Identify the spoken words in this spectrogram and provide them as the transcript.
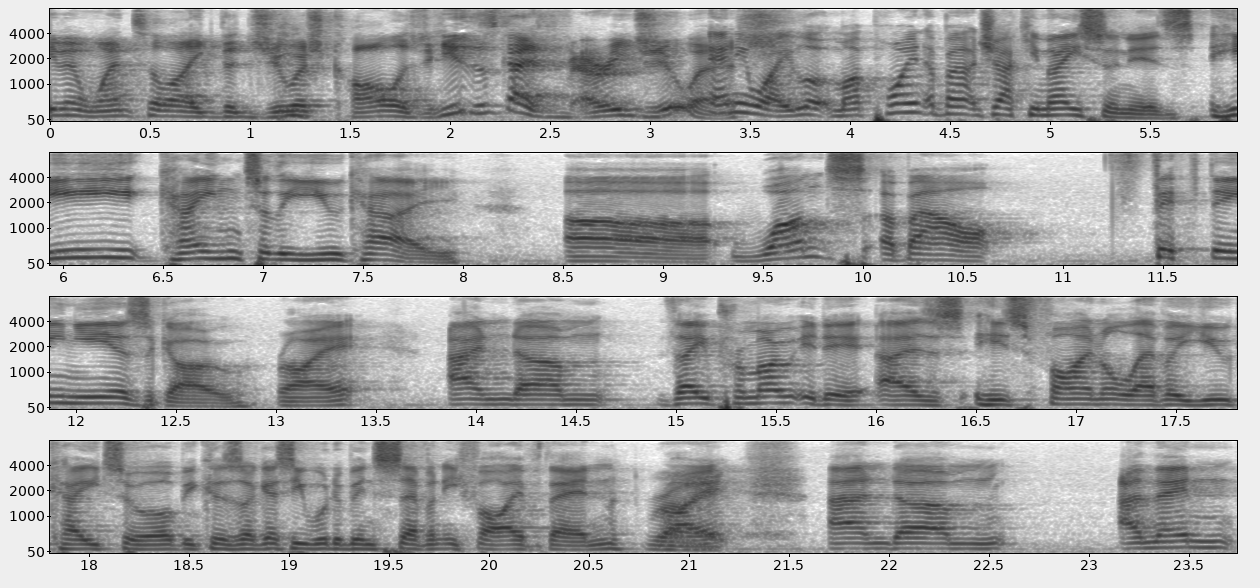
even went to like the Jewish college. He, this guy's very Jewish. Anyway, look, my point about Jackie Mason is he came to the UK uh, once about 15 years ago, right? And um, they promoted it as his final ever UK tour because I guess he would have been 75 then, right? Right. And um, and then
